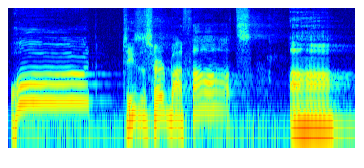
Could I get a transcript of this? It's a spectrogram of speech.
What? Jesus heard my thoughts? Uh huh.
